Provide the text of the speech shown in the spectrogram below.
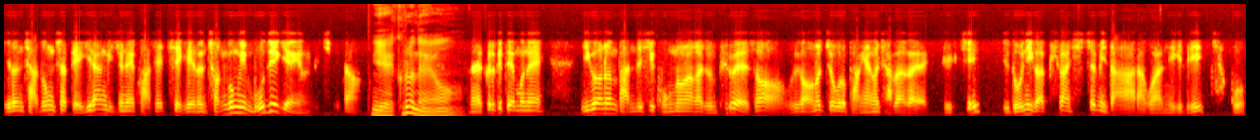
이런 자동차 배기량 기준의 과세 체계는 전 국민 모두에게 영향을 미칩니다. 예, 그러네요. 네, 그렇기 때문에 이거는 반드시 공론화가 좀 필요해서 우리가 어느 쪽으로 방향을 잡아가야 될지 논의가 필요한 시점이다라고 하는 얘기들이 자꾸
